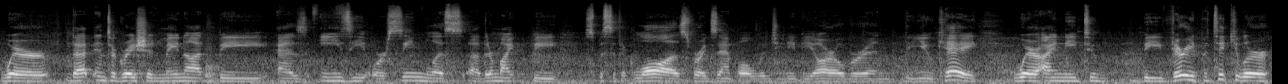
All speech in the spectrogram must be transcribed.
where that integration may not be as easy or seamless. Uh, there might be specific laws, for example, with GDPR over in the UK, where I need to be very particular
